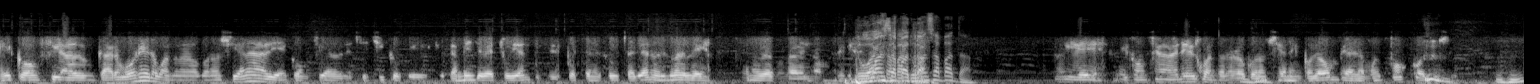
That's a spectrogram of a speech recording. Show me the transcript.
he confiado en Carbonero cuando no lo conocía nadie, he confiado en este chico que, que también lleva estudiante, que después está en el fútbol italiano, el 9, ya no voy a acordar el nombre. Duván Zapata. Duván Zapata. Y he, he confiado en él cuando no lo conocían en Colombia, era muy poco. entonces, Ujú.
